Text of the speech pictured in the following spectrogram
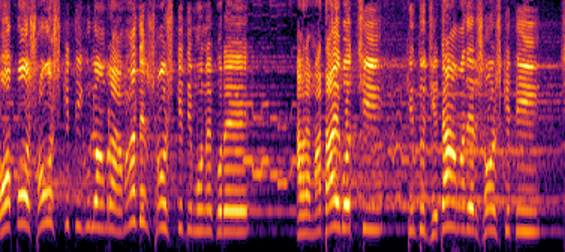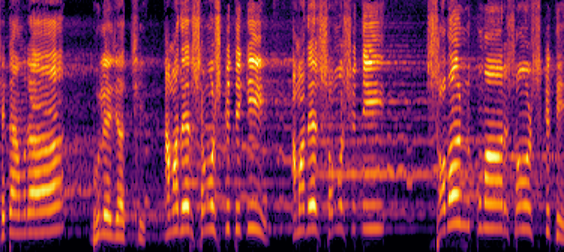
অপসংস্কৃতিগুলো আমরা আমাদের সংস্কৃতি মনে করে আমরা মাথায় বচ্ছি কিন্তু যেটা আমাদের সংস্কৃতি, সেটা আমরা ভুলে যাচ্ছি। আমাদের সংস্কৃতি কি? আমাদের সংস্কৃতি শ্রবণ কুমার সংস্কৃতি।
